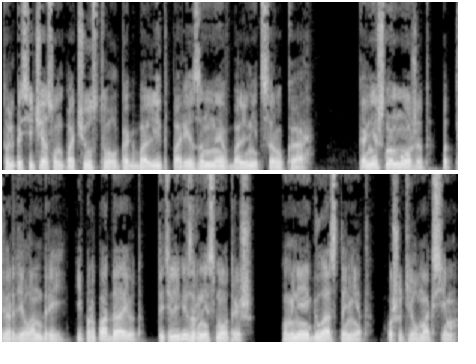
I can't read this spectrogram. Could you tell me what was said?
Только сейчас он почувствовал, как болит порезанная в больнице рука. «Конечно, может», — подтвердил Андрей. «И пропадают. Ты телевизор не смотришь?» «У меня и глаз-то нет», — пошутил Максим.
